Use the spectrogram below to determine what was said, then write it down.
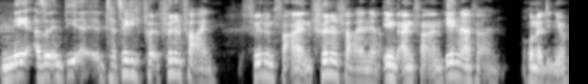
Nee, also die, äh, tatsächlich für, für einen Verein. Für den Verein. Für einen Verein, ja. Irgendeinen Verein. Irgendein Verein. Ronaldinho.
